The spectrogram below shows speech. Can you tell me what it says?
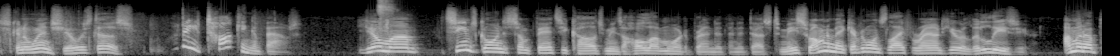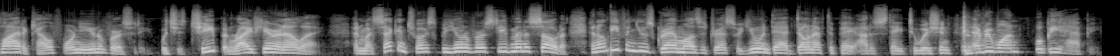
She's gonna win. She always does. What are you talking about? You know, Mom, it seems going to some fancy college means a whole lot more to Brenda than it does to me, so I'm gonna make everyone's life around here a little easier. I'm gonna apply to California University, which is cheap and right here in LA. And my second choice will be University of Minnesota. And I'll even use Grandma's address so you and Dad don't have to pay out of state tuition, and everyone will be happy.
